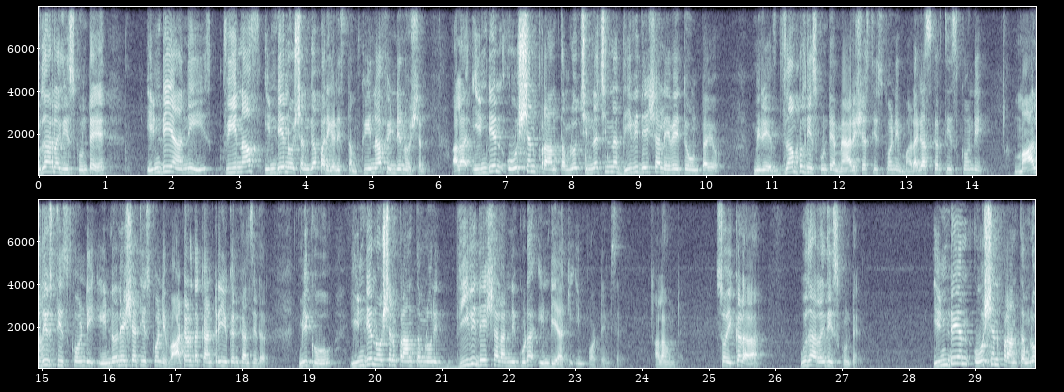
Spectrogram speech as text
ఉదాహరణకు తీసుకుంటే ఇండియాని క్వీన్ ఆఫ్ ఇండియన్ ఓషన్గా పరిగణిస్తాం క్వీన్ ఆఫ్ ఇండియన్ ఓషన్. అలా ఇండియన్ ఓషన్ ప్రాంతంలో చిన్న చిన్న దీవి దేశాలు ఏవైతే ఉంటాయో మీరు ఎగ్జాంపుల్ తీసుకుంటే మారిషస్ తీసుకోండి మడగాస్కర్ తీసుకోండి మాల్దీవ్స్ తీసుకోండి ఇండోనేషియా తీసుకోండి what are the country you can consider మీకు ఇండియన్ ఓషన్ ప్రాంతంలోని దీవి దేశాలన్నీ కూడా ఇండియాకి ఇంపార్టెన్సే అలా ఉంటాయి. సో ఇక్కడ ఉదాహరణ తీసుకుంటే ఇండియన్ ఓషన్ ప్రాంతంలో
